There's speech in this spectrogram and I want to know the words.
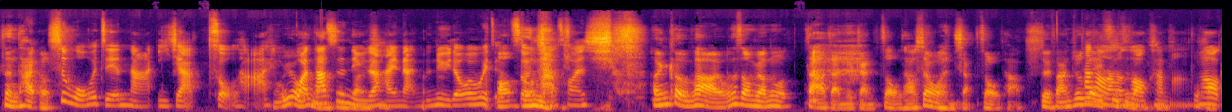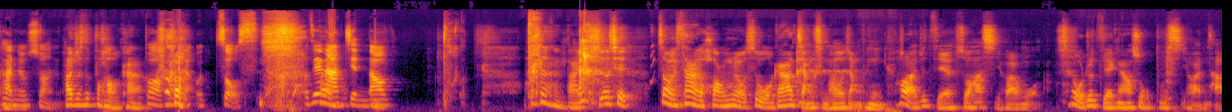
真的太恶。是我会直接拿衣架揍他、因为我管他是女的还男的，女的我也会直接揍他，开玩笑。很可怕。我那时候没有那么大胆的敢揍他，虽然我很想揍他。对，反正就类他长得很好看吗？不好看看就算了，他就是不好看，不好看我揍死他！我直接拿剪刀，他真的很白痴，而且重点是他很荒谬，是我跟他讲什么他都讲不听。后来就直接说他喜欢我嘛，那我就直接跟他说我不喜欢他。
